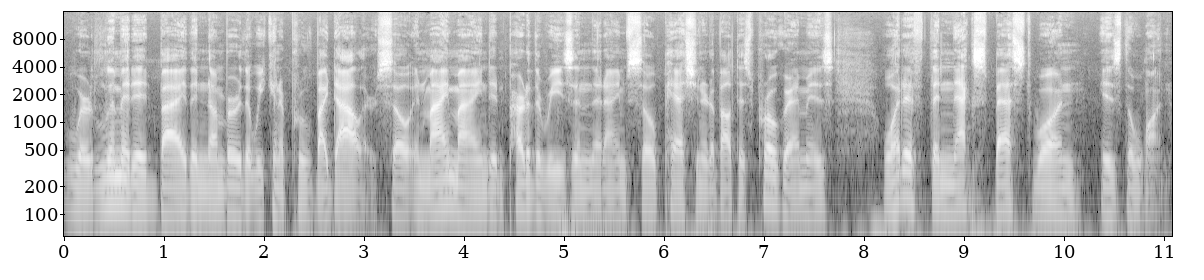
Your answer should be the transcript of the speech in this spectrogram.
we're limited by the number that we can approve by dollars. So in my mind, and part of the reason that I'm so passionate about this program is what if the next best one is the one?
